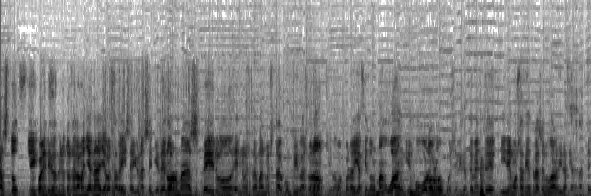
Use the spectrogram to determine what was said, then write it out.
Las 12 y 42 minutos de la mañana, ya lo sabéis, hay una serie de normas, pero en nuestra mano está el cumplirlas o no. Si vamos por ahí haciendo el manguán y el moborolo, pues evidentemente iremos hacia atrás en lugar de ir hacia adelante.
